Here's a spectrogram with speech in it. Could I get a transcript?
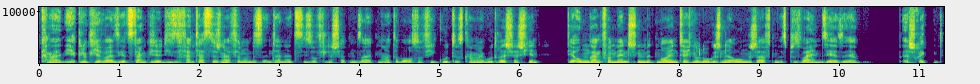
kann man ja glücklicherweise jetzt dank wieder diese fantastischen Erfindung des Internets, die so viele Schattenseiten hat, aber auch so viel Gutes, kann man ja gut recherchieren. Der Umgang von Menschen mit neuen technologischen Errungenschaften ist bisweilen sehr, sehr erschreckend.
